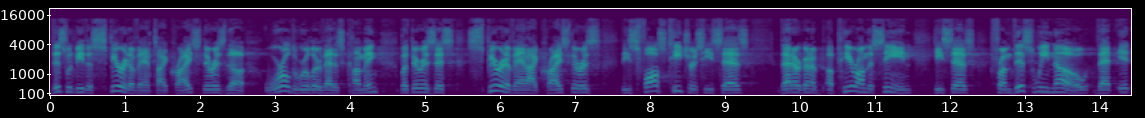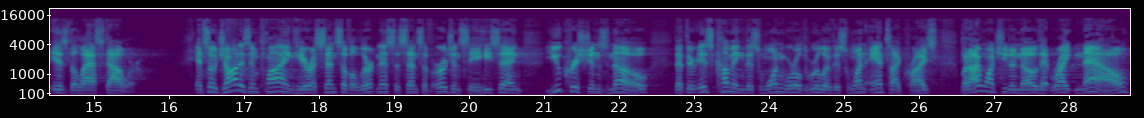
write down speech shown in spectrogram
this would be the spirit of antichrist. There is the world ruler that is coming, but there is this spirit of antichrist. There is these false teachers, he says, that are going to appear on the scene. He says, From this we know that it is the last hour. And so John is implying here a sense of alertness, a sense of urgency. He's saying, You Christians know that there is coming this one world ruler, this one Antichrist, but I want you to know that right now,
